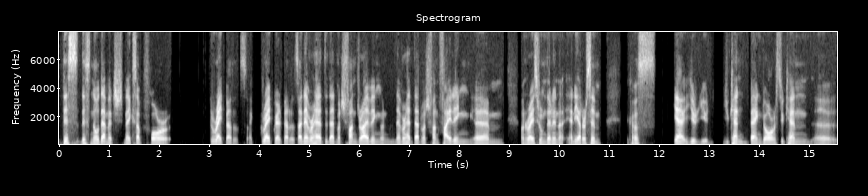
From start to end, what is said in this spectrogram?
this this no damage makes up for great battles, like great, great battles. I never had that much fun driving and never had that much fun fighting um, on race room than in any other sim, because yeah, you you you can bang doors, you can uh,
